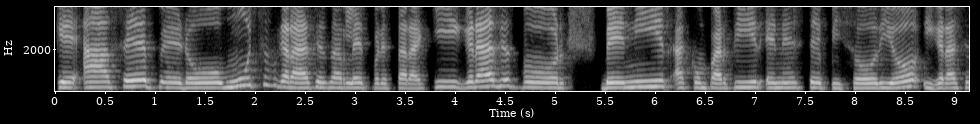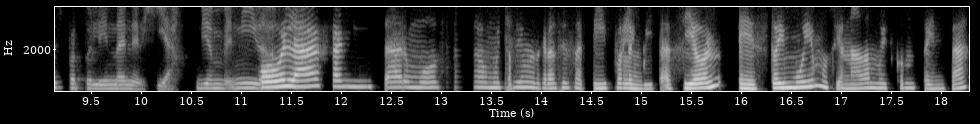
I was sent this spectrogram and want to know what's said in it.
qué hace, pero muchas gracias Arlet por estar aquí, gracias por venir a compartir en este episodio y gracias por tu linda energía. Bienvenida. Hola, Janita hermosa, muchísimas gracias a ti por la invitación. Estoy muy emocionada, muy contenta.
